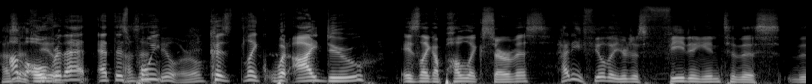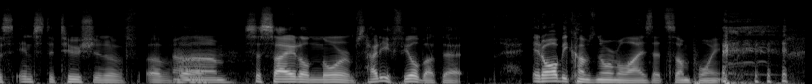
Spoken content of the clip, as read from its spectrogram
How's I'm that over feel? that at this How's point. that feel, Earl? Cause like what I do is like a public service. How do you feel that you're just feeding into this this institution of of uh, Um, societal norms? How do you feel about that? it all becomes normalized at some point.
